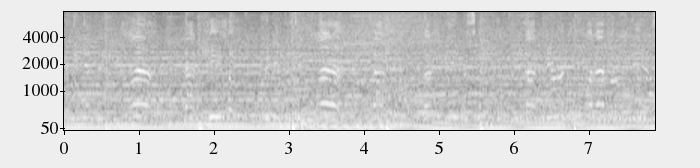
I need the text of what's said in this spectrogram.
and begin to declare that healing, begin to declare that that thing, that miracle, whatever it is,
